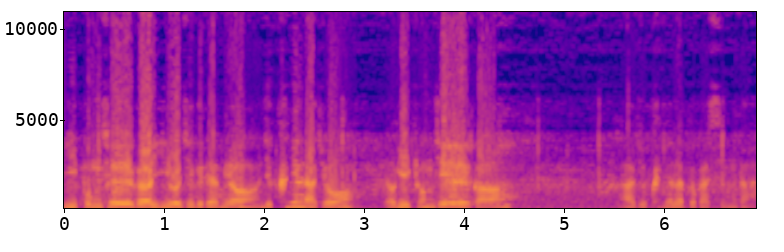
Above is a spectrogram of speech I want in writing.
이 봉쇄가 이어지게 되면 이제 큰일 나죠. 여기 경제가 아주 큰일 날 것 같습니다.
